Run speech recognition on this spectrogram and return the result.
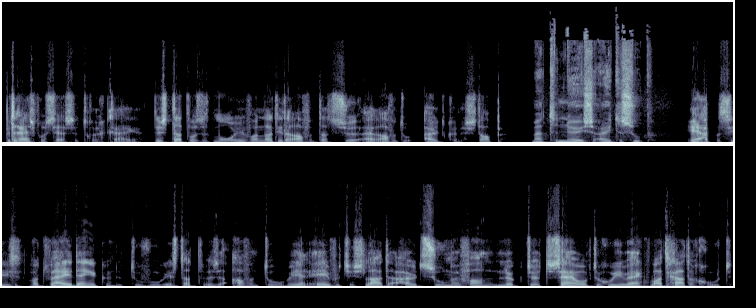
bedrijfsprocessen terugkrijgen? Dus dat was het mooie van dat, hij er af, dat ze er af en toe uit kunnen stappen. Met de neus uit de soep. Ja, precies. Wat wij denk ik kunnen toevoegen is dat we ze af en toe weer eventjes laten uitzoomen van lukt het, zijn we op de goede weg, wat gaat er goed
